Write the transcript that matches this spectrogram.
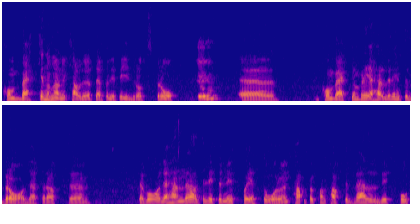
comebacken, om jag nu kallar det det på lite idrottsspråk. Mm. Eh, comebacken blev heller inte bra därför att eh, det, var, det händer alltid lite nytt på ett år och en tappar kontakter väldigt fort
